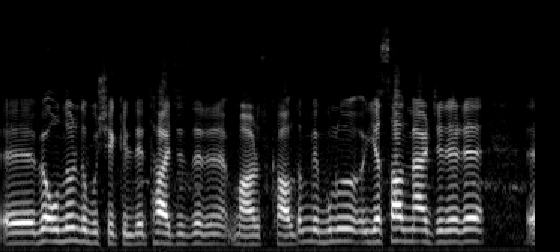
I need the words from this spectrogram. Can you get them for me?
Ve onların da bu şekilde tacizlere maruz kaldım ve bunu yasal mercilere e,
